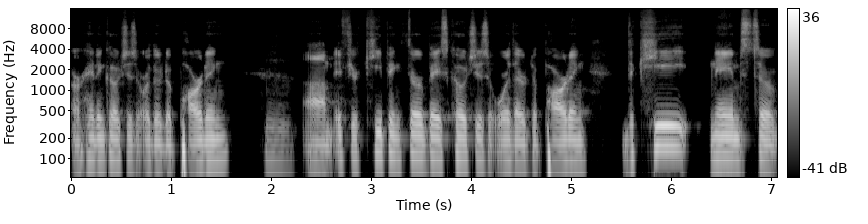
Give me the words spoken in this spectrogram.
or hitting coaches or they're departing. Um, if you're keeping third base coaches or they're departing, the key names to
